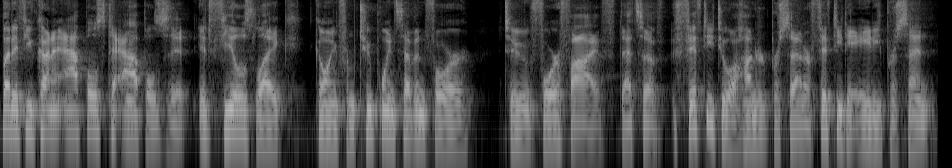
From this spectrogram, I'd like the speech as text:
But if you kind of apples to apples it, it feels like going from 2.74 to four or five, that's a 50 to 100% or 50 to 80%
